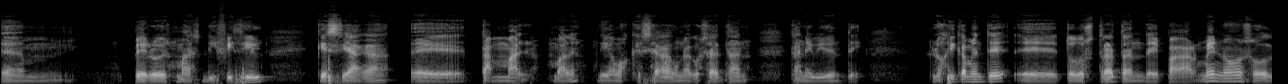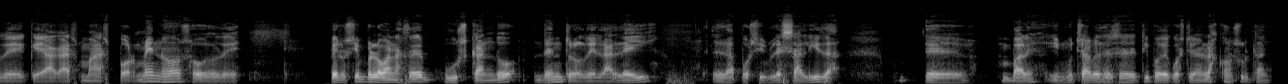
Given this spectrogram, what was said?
em, pero es más difícil que se haga eh, tan mal, ¿vale? Digamos que se haga una cosa tan, tan evidente. Lógicamente, eh, todos tratan de pagar menos o de que hagas más por menos o de... Pero siempre lo van a hacer buscando dentro de la ley la posible salida, eh, ¿vale? Y muchas veces ese tipo de cuestiones las consultan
